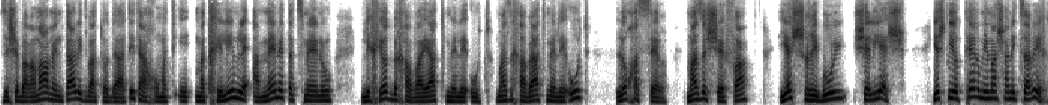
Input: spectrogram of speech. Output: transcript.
זה שברמה המנטלית והתודעתית אנחנו מת, מתחילים לאמן את עצמנו לחיות בחוויית מלאות. מה זה חוויית מלאות? לא חסר. מה זה שפע? יש ריבוי של יש. יש לי יותר ממה שאני צריך.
